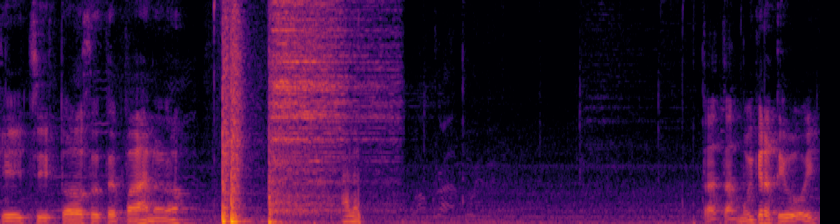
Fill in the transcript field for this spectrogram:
Qué chistoso este pana, ¿no? A la- Estás, muy creativo hoy.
